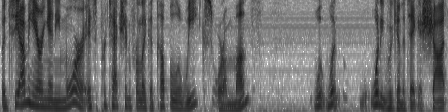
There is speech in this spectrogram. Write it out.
But see, I'm hearing anymore. It's protection for like a couple of weeks or a month. What what what are we going to take a shot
